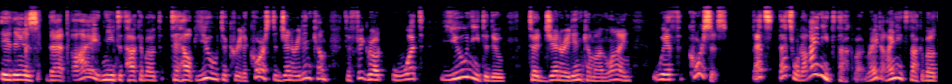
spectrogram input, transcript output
it is that I need to talk about to help you to create a course to generate income to figure out what you need to do to generate income online with courses that's that's what I need to talk about right? I need to talk about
